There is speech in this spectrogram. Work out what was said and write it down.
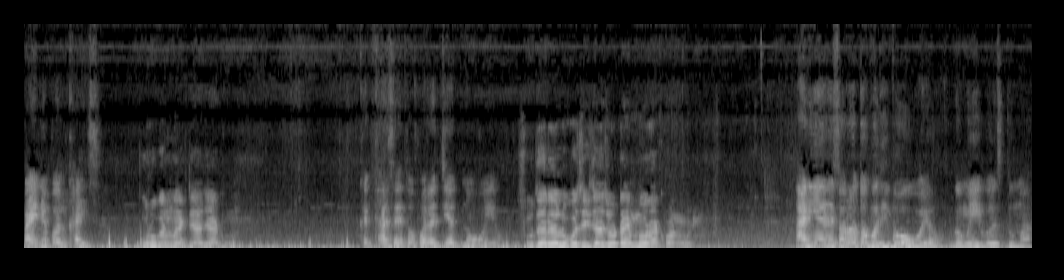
પાઇનેપલ ખાઈશ. પૂરું કરી નાખજે આજે ખાશે તો ફરજિયાત ન હોય એવું. સુધારેલું પછી જાજો ટાઈમ ન રાખવાનો હોય. આની આને શરતો બધી બહુ હોય ગમે એ વસ્તુમાં.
